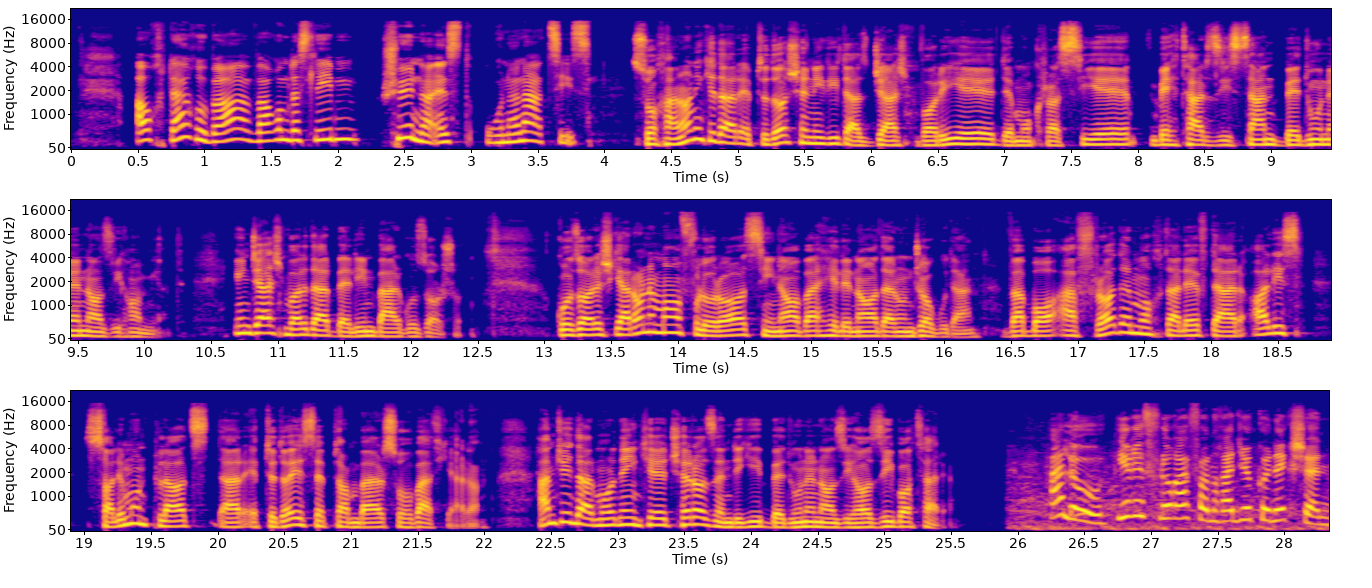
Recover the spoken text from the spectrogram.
Auch darüber, warum das Leben schöner ist ohne Nazis. سخنانی که در ابتدا شنیدید از جشنواره دموکراسی بهتر زیستن بدون نازی ها میاد. این جشنواره در برلین برگزار شد. گزارشگران ما فلورا، سینا و هلنا در اونجا بودند و با افراد مختلف در آلیس سالمون پلاتس در ابتدای سپتامبر صحبت کردند. همچنین در مورد اینکه چرا زندگی بدون نازی ها زیباتره. Hallo, hier ist Flora von Radio Connection.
